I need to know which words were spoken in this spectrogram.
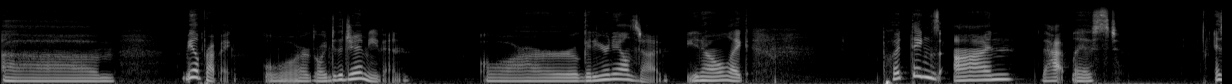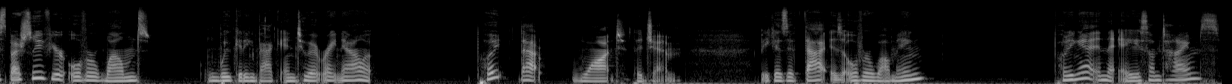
um, meal prepping or going to the gym even or getting your nails done. You know, like put things on that list, especially if you're overwhelmed with getting back into it right now, put that want the gym. Because if that is overwhelming, putting it in the A sometimes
